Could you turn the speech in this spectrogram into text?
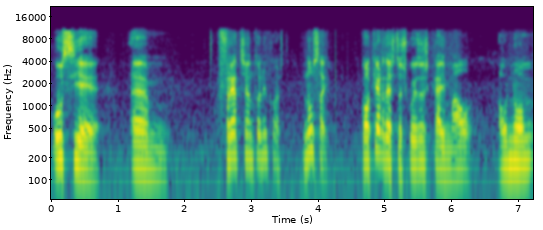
ou se é um, fretes António Costa. Não sei. Qualquer destas coisas cai mal ao nome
